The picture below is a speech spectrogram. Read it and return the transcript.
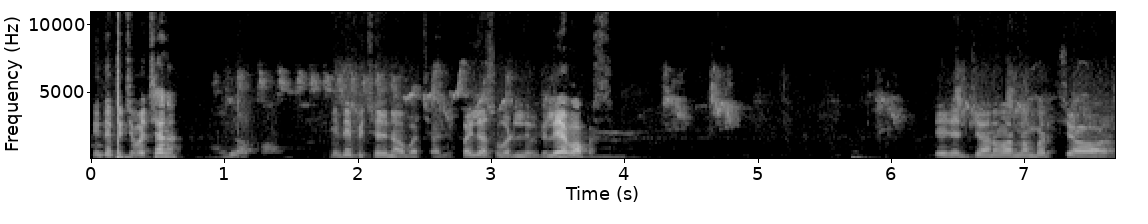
इनके पीछे बच्चा ना? इनके पीछे जनाब बच्चा जी। पहला सुबह डिलीवर लिया वापस। जानवर नंबर चार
